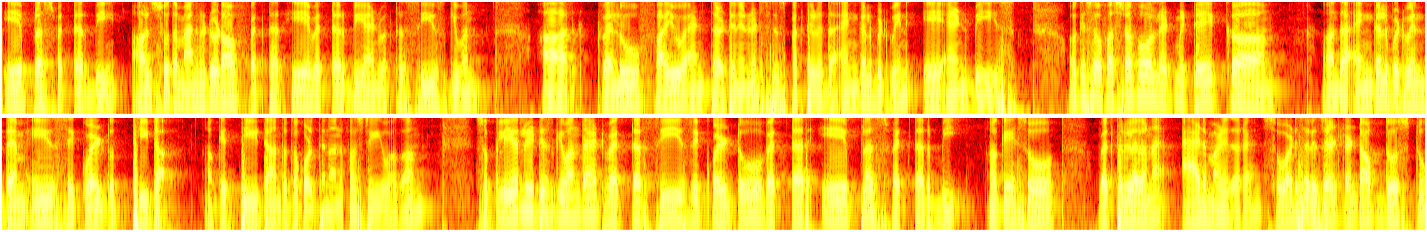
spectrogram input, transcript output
A plus vector B, also the magnitude of vector A, vector B and vector C is given are 12, 5 and 13 units respectively. The angle between A and B is. Okay, so first of all let me take uh, uh, the angle between them is equal to theta okay theta ಅಂತ ತಗೊಳ್ತೇನೆ ನಾನು ಫಸ್ಟಿಗೆ ಇವಾಗ. So clearly it is given that vector C is equal to vector A plus vector B okay so vector add ಮಾಡಿದ್ದಾರೆ. So what is the resultant of those two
